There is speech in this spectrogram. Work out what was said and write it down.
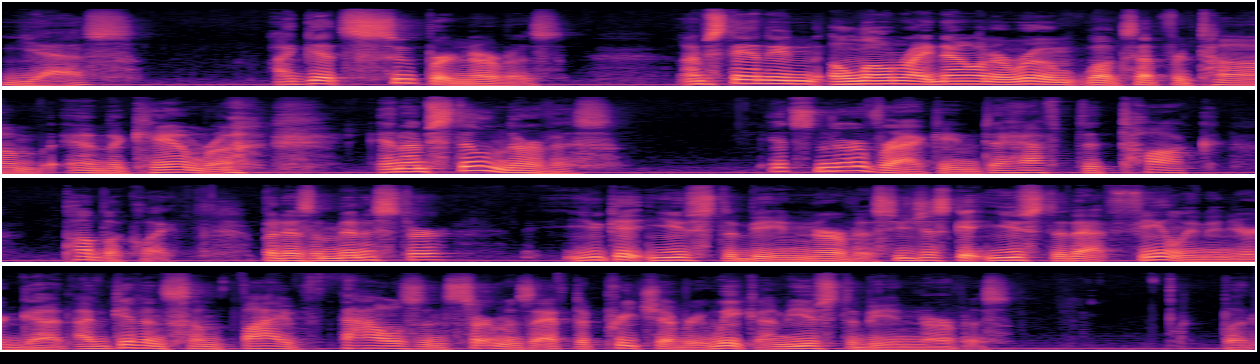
Yes, I get super nervous. I'm standing alone right now in a room, well, except for Tom and the camera, and I'm still nervous. It's nerve wracking to have to talk publicly. But as a minister, you get used to being nervous. You just get used to that feeling in your gut. I've given some 5,000 sermons. I have to preach every week. I'm used to being nervous. But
